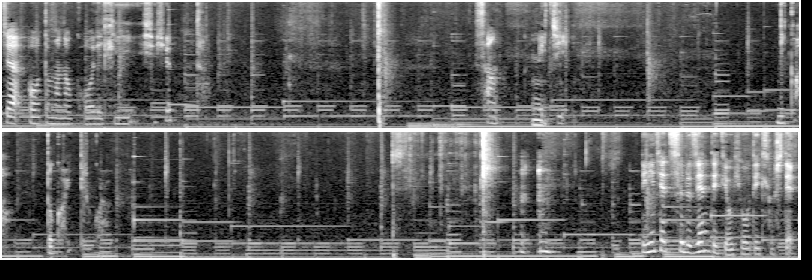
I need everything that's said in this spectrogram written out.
じゃあオートマの攻撃シュシュッと。3うん。1、する全敵を標的として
